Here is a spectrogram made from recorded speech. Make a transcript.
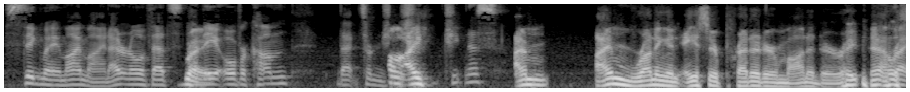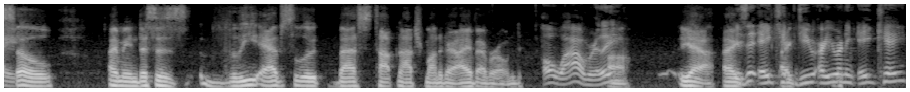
stigma in my mind. I don't know if that's Right. they overcome that sort of Oh, cheap, I- cheapness. I'm I'm running an Acer Predator monitor right now, Right. so I mean this is the absolute best top notch monitor I've ever owned. Oh wow, really? Uh, Yeah, I, Is it 8K? I- Do you are you running 8K,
